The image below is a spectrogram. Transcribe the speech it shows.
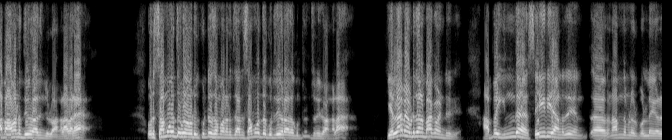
அப்ப அவனை தீவிரவாதின்னு சொல்லுவாங்களா அவரை? ஒரு சமூகத்துல ஒரு குற்ற சம்பவம் நடந்துச்சு அந்த சமூகத்தை தீவிரவாத குற்றம் சொல்லிடுவாங்களா? எல்லாமே அப்படித்தான் பார்க்க வேண்டியிருக்கு. அப்ப இந்த செய்தியானது நாம் தமிழர் பிள்ளைகள்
